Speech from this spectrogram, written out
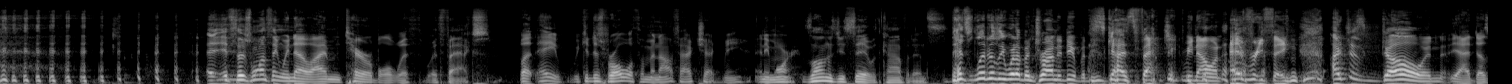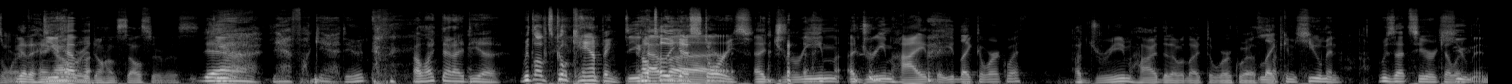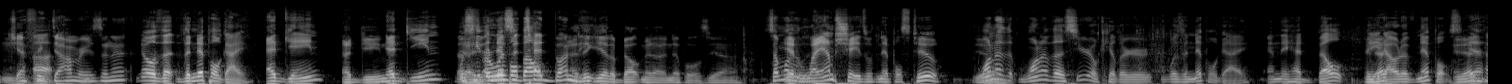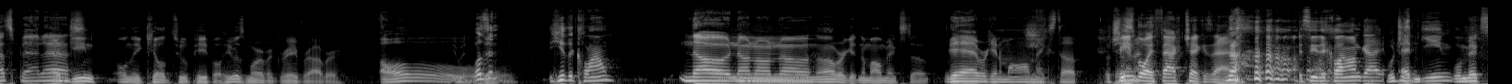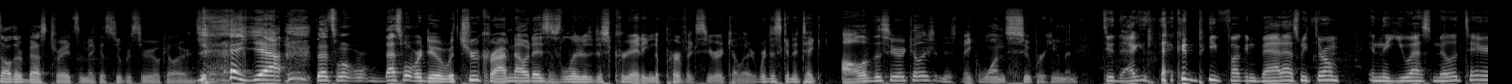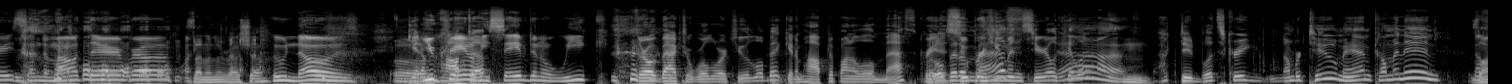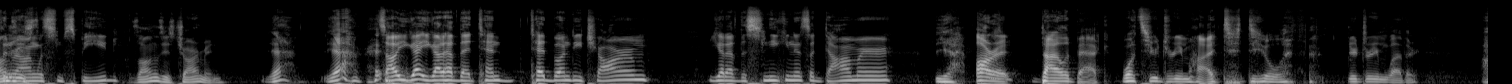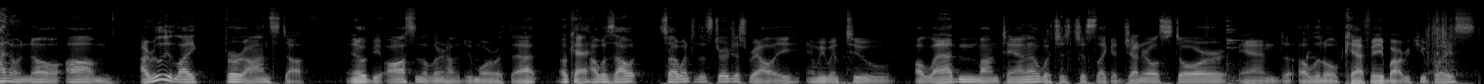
if there's one thing we know, I'm terrible with with facts. But hey, we could just roll with them and not fact check me anymore. As long as you say it with confidence. That's literally what I've been trying to do, but these guys fact check me now on everything. I just go and yeah, it doesn't work. You got to hang you out have where a- you don't have cell service. yeah, yeah, fuck yeah, dude. I like that idea. We let's go camping. Do you and I'll have tell you a, guys stories. a dream, a dream hide that you'd like to work with? A dream hide that I would like to work with. Like Fucking human. Who's that serial killer? human. Jeffrey Uh, Dahmer, isn't it? No, the the nipple guy, Ed Gein. Ed Gein. Ed Gein was Yeah, he he- the Or was nipple it belt? Ted I think he had a belt made out of nipples. Yeah. He Someone had lampshades with nipples too. yeah. One of the one of the serial killer was a nipple guy, and they had belt made Ed- out of nipples. and Ed, Yeah. That's badass. Ed badass. Gein only killed two people. He was more of a grave robber. Oh, Wasn't he the clown? No, no, no, no. Mm, no, we're getting them all mixed up. Yeah, we're getting them all mixed up. Bean Boy, fact check his ass. Is he the clown guy? We'll just Ed Gein? we'll mix all their best traits and make a super serial killer. yeah, that's what we're, that's what we're doing with true crime nowadays. Is literally just creating the perfect serial killer. We're just gonna take all of the serial killers and just make one superhuman. Dude, that that could be fucking badass. We throw them in the U.S. military, send them out there, bro. Oh send them to Russia. Who knows? Get him Ukraine hopped will up, be saved in a week. throw it back to World War II a little bit. Get him hopped up on a little meth. Create a Little bit of superhuman meth? serial killer. Yeah. Fuck, dude, Blitzkrieg number two, man, coming in. As long Nothing as, wrong he's, with some speed. as long as he's charming. Yeah, yeah. That's all you got. You got to have that Ted, Ted Bundy charm. You got to have the sneakiness of Dahmer. Yeah. All right, dial it back. What's your dream hide to deal with? Your dream leather. I don't know. Um, I really like fur on stuff, and it would be awesome to learn how to do more with that. Okay. I was out, so I went to the Sturgis rally, and we went to Aladdin, Montana, which is just like a general store and a little cafe barbecue place.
